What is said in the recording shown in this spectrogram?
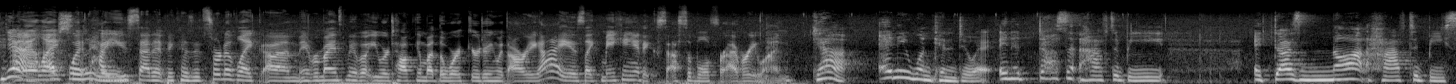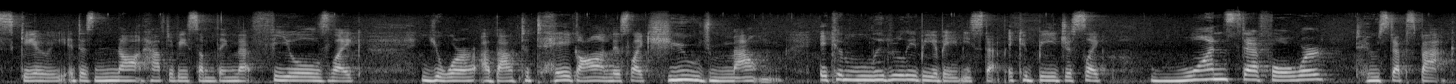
Yeah, and I like what how you said it because it's sort of like um, it reminds me of what you were talking about the work you're doing with REI is like making it accessible for everyone. Yeah, anyone can do it. And it doesn't have to be, it does not have to be scary. It does not have to be something that feels like you're about to take on this like huge mountain. It can literally be a baby step. It could be just like one step forward, two steps back.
